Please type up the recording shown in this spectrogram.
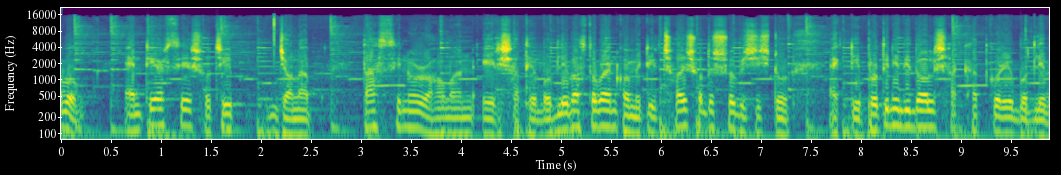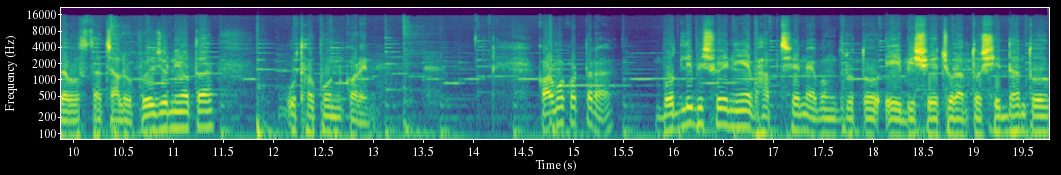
এবং এনটিআরসি সচিব জনাব তাহসিনুর রহমান এর সাথে বদলি বাস্তবায়ন কমিটির ছয় সদস্য বিশিষ্ট একটি প্রতিনিধি দল সাক্ষাৎ করে বদলি ব্যবস্থা চালুর প্রয়োজনীয়তা উত্থাপন করেন। কর্মকর্তারা বদলি বিষয় নিয়ে ভাবছেন এবং দ্রুত এই বিষয়ে চূড়ান্ত সিদ্ধান্ত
